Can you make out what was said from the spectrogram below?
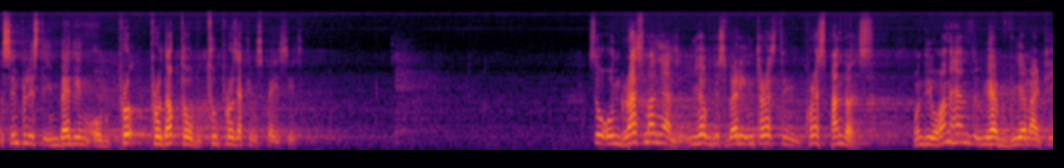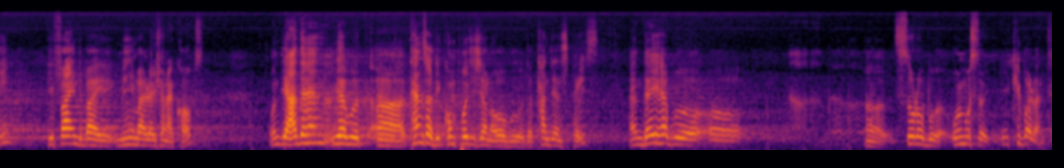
simplest embedding of pro product of two projective spaces. So on Grassmannians, we have this very interesting correspondence. On the one hand, we have VMRT, defined by minimal rational curves. On the other hand, we have uh, tensor decomposition of the tangent space, and they have uh, uh, sort of almost equivalent.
